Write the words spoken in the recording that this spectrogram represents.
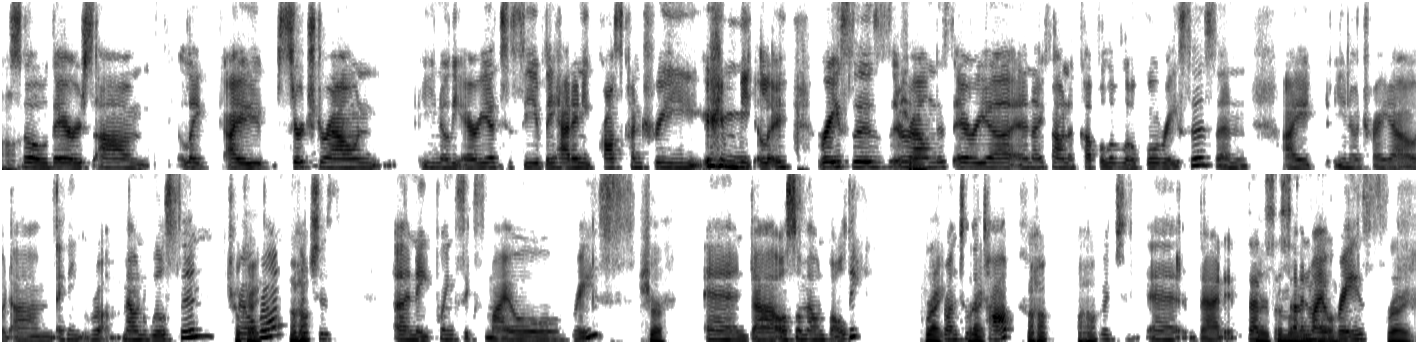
Uh-huh. so there's um like i searched around you know the area to see if they had any cross country like races Sure. around this area and i found a couple of local races and i you know tried out um i think mount wilson trail Okay. run Uh-huh. which is an 8.6 mile race Sure. and uh, also mount baldy Right. run to right. the top Uh-huh, uh-huh. which uh, that that's a seven mile one. race Right.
